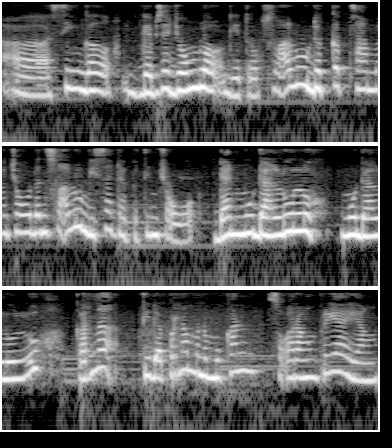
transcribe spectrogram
uh, single nggak bisa jomblo gitu. Selalu deket sama cowok dan selalu bisa dapetin cowok. Dan mudah luluh mudah luluh karena tidak pernah menemukan seorang pria yang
